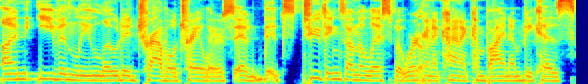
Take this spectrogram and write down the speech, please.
unevenly loaded travel trailers. And it's two things on the list, but we're going to kind of combine them because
